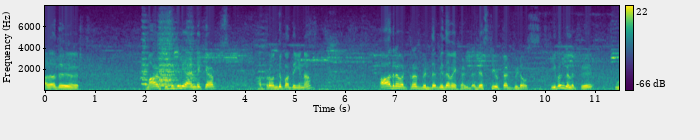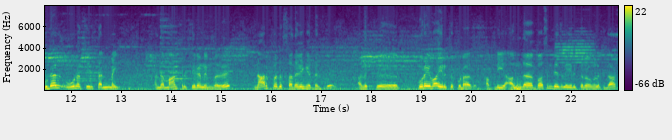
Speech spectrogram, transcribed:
அதாவது மா ஃபிசிக்கலி ஹேண்டிகேப்ஸ் அப்புறம் வந்து பார்த்தீங்கன்னா ஆதரவற்ற வித விதவைகள் டெஸ்டியூட்டட் விடோஸ் இவங்களுக்கு உடல் ஊனத்தின் தன்மை அந்த மாற்றுத்திறன் என்பது நாற்பது சதவிகிதத்துக்கு அதுக்கு குறைவாக இருக்கக்கூடாது. அப்படி அந்த பர்சன்டேஜில் இருக்கிறவங்களுக்கு தான்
